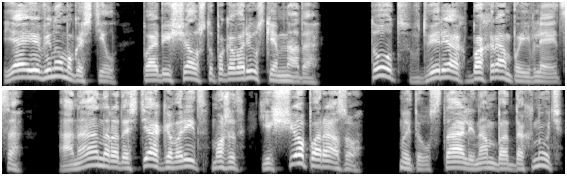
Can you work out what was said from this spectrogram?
Я ее вином угостил, Пообещал, что поговорю с кем надо. Тут в дверях Бахрам появляется. Она на радостях говорит, может, еще по разу. Мы-то устали, нам бы отдохнуть.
